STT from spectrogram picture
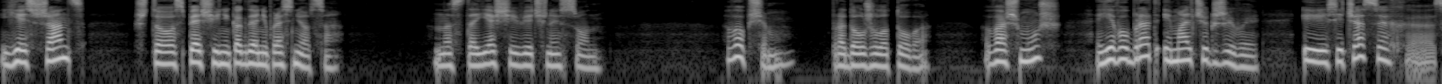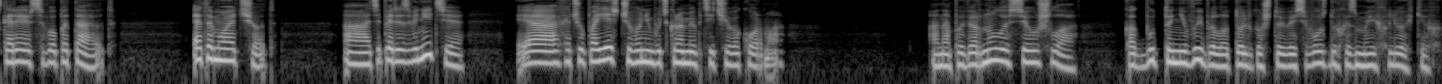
«Есть шанс, что спящий никогда не проснется. Настоящий вечный сон. «В общем», — продолжила Това, — «ваш муж, его брат и мальчик живы, и сейчас их, э, скорее всего, пытают. Это мой отчет. А теперь извините, я хочу поесть чего-нибудь, кроме птичьего корма». Она повернулась и ушла, как будто не выбила только что весь воздух из моих легких.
